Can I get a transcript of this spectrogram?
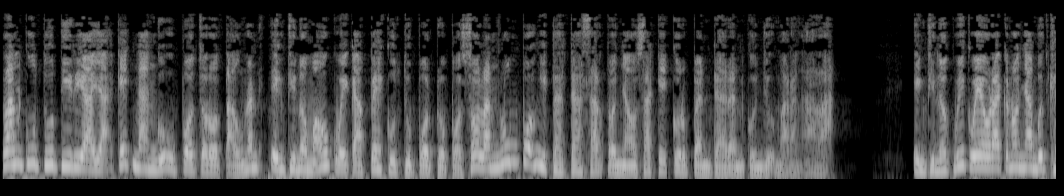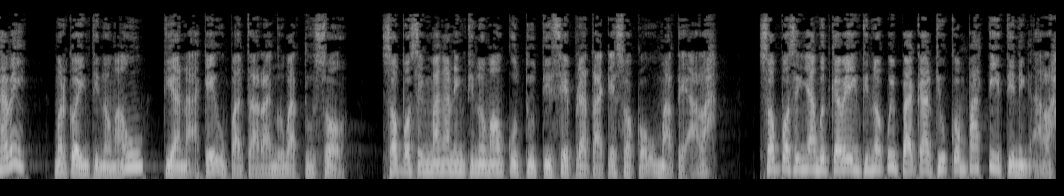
lan kudu diriyayake nganggo upacara taunan ing dina mau kowe kabeh kudu padha poso lan nglumpuk ngibadah sarta nyaosake kurban daran kunjuk marang Allah. Ing dina kuwi kowe ora kena nyambut gawe, merga ing dina mau dianakake upacara ngruwat dosa. Sapa sing mangan ing dina mau kudu disebratake saka umate Allah. Sapa sing nyambut gawe ing dina kuwi bakal dihukum pati dening Allah.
